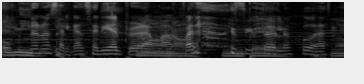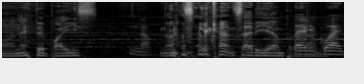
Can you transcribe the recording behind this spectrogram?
o mil. No nos alcanzaría el programa No, no, para decir pedo. todos los Judas. No, en este país No. no nos alcanzaría en Tal cual.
